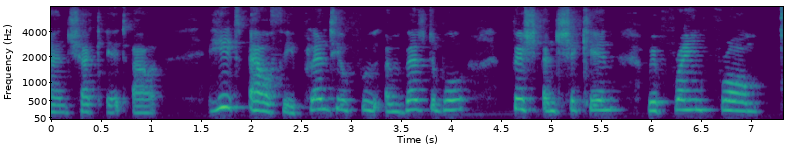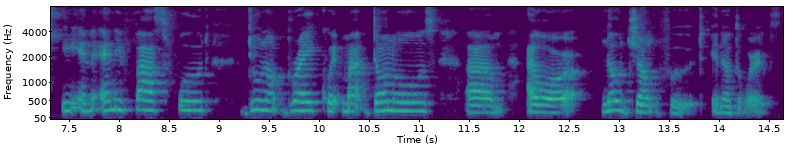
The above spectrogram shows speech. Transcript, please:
and check it out. Eat healthy, plenty of fruit and vegetable, fish and chicken. Refrain from eating any fast food. Do not break with McDonald's um, or no junk food. In other words,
